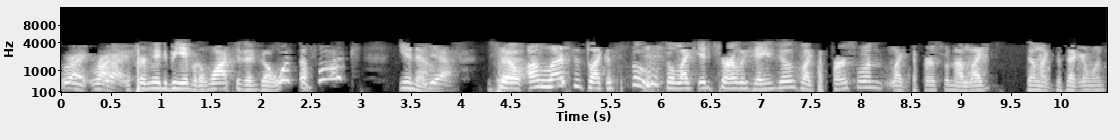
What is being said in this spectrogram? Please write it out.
Right, right. For me to be able to watch it and go, what the fuck? You know. Yeah. So unless it's like a spoof, so like in Charlie's Angels, like the first one, like the first one I liked, then like the second one,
